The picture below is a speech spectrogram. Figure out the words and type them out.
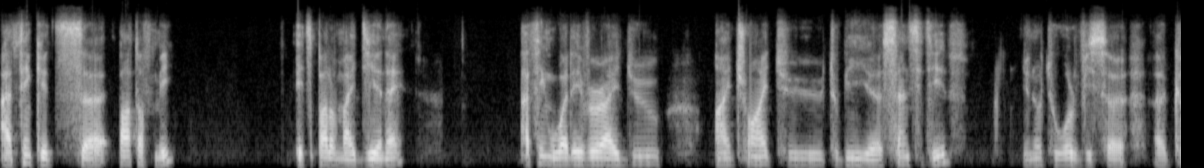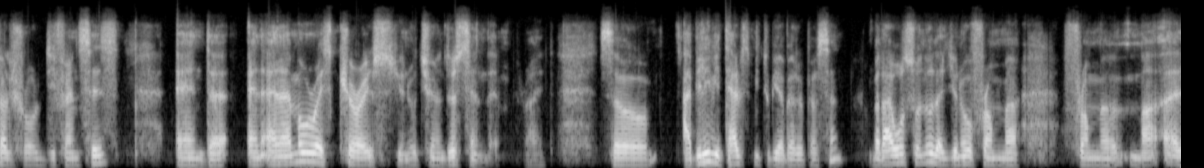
I think it's uh, part of me. It's part of my DNA. I think whatever I do, I try to to be uh, sensitive, you know, to all these uh, uh, cultural differences, and uh, and and I'm always curious, you know, to understand them, right? So I believe it helps me to be a better person but I also know that you know from uh, from uh, my, uh,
